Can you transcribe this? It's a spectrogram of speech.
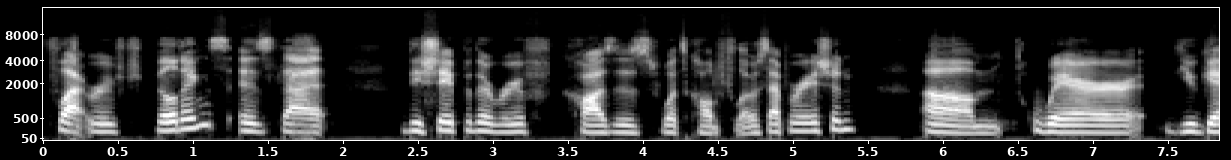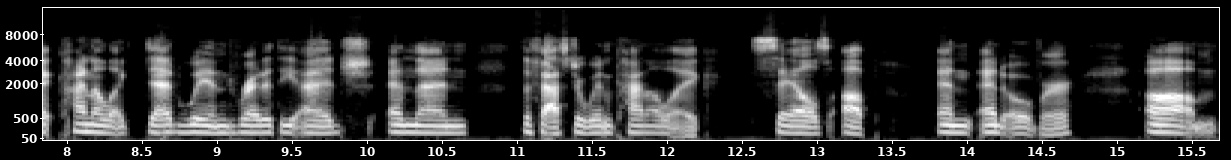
flat roofed buildings is that the shape of the roof causes what's called flow separation, um, where you get kind of like dead wind right at the edge, and then the faster wind kind of like sails up and and over. Um,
